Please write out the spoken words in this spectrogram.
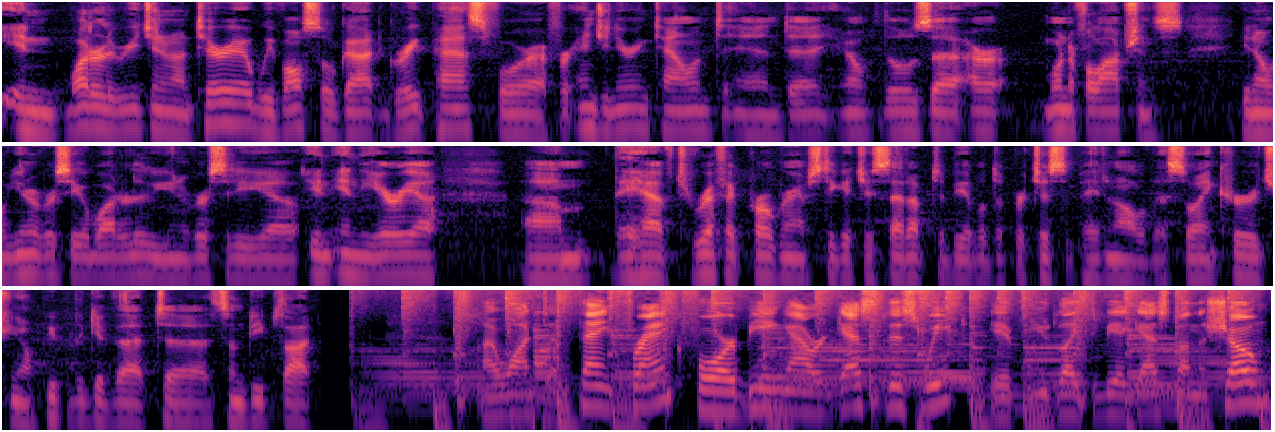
In Waterloo Region in Ontario, we've also got great paths for uh, for engineering talent, and uh, you know those uh, are wonderful options. You know, University of Waterloo, University in in the area, um, they have terrific programs to get you set up to be able to participate in all of this. So I encourage you know people to give that uh, some deep thought. I want to thank Frank for being our guest this week. If you'd like to be a guest on the show,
